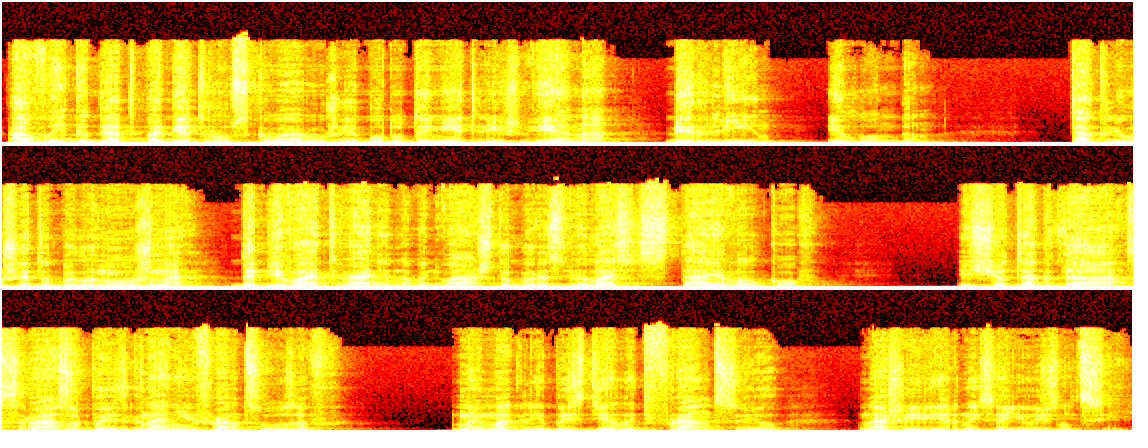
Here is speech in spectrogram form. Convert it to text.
а выгоды от побед русского оружия будут иметь лишь Вена, Берлин и Лондон. Так ли уж это было нужно, добивать раненого льва, чтобы развелась стая волков? Еще тогда, сразу по изгнании французов, мы могли бы сделать Францию нашей верной союзницей,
